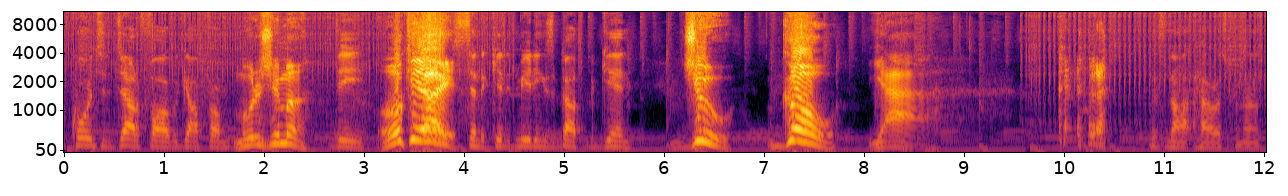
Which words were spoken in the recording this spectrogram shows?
According to the data file we got from Murashima. the Okay. syndicated meeting is about to begin. Ju. Go. Yeah. That's not how it's pronounced.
